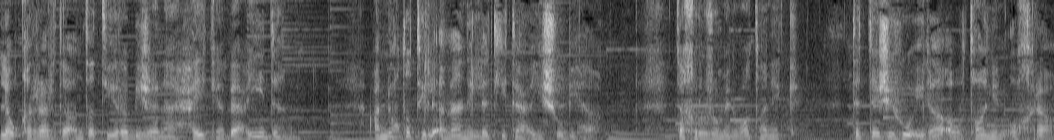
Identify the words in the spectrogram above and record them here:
لو قررت أن تطير بجناحيك بعيدا عن نقطة الأمان التي تعيش بها تخرج من وطنك تتجه إلى أوطان أخرى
